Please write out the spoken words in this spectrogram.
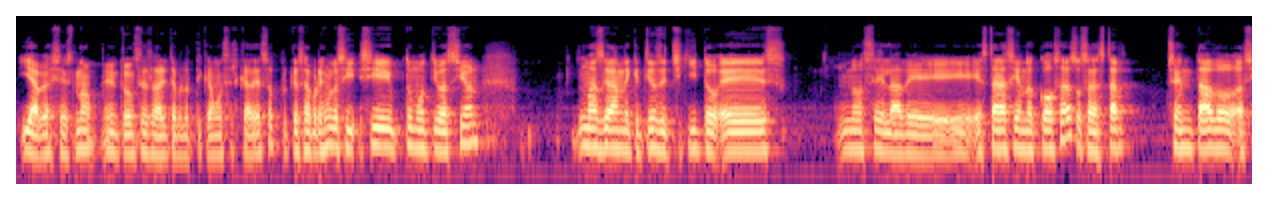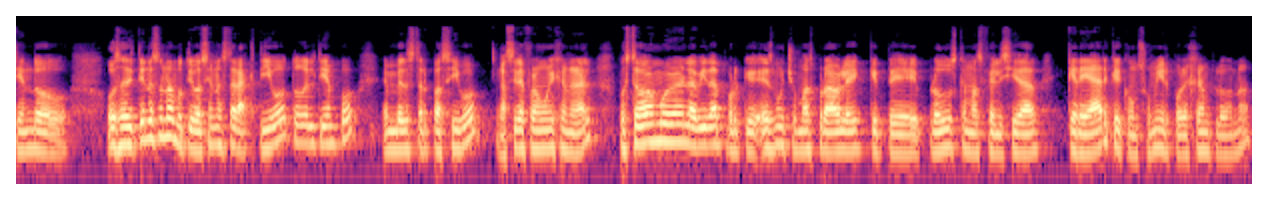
y a veces no. Entonces ahorita platicamos acerca de eso, porque o sea, por ejemplo, si, si tu motivación más grande que tienes de chiquito es, no sé, la de estar haciendo cosas, o sea, estar sentado haciendo, o sea, si tienes una motivación a estar activo todo el tiempo en vez de estar pasivo, así de forma muy general, pues te va muy bien en la vida porque es mucho más probable que te produzca más felicidad crear que consumir, por ejemplo, ¿no?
